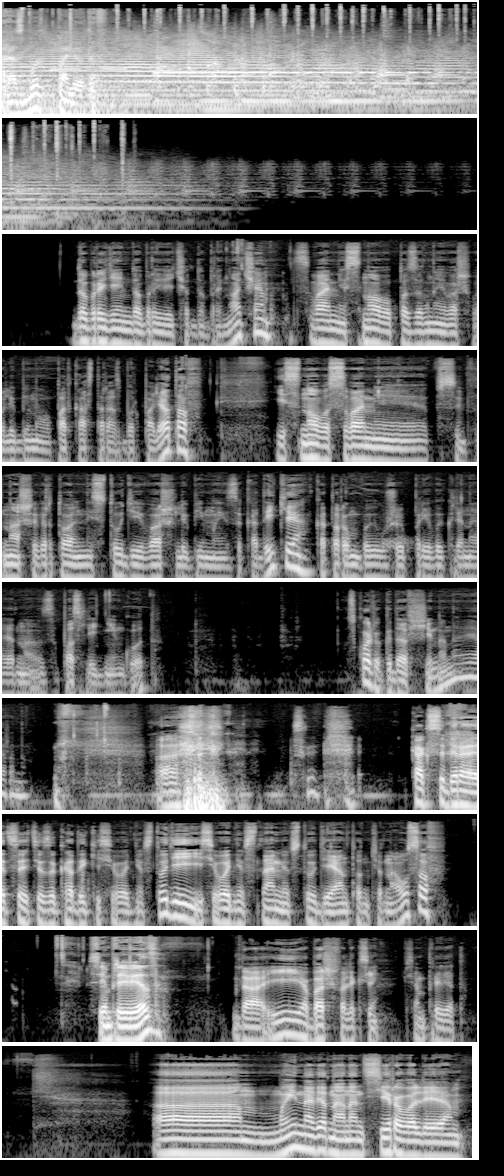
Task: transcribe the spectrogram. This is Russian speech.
Разбор полетов. Добрый день, добрый вечер, доброй ночи. С вами снова позывные вашего любимого подкаста «Разбор полетов». И снова с вами в нашей виртуальной студии ваши любимые закадыки, к которым вы уже привыкли, наверное, за последний год. Сколько годовщина, наверное. А, как собираются эти закадыки сегодня в студии? И сегодня с нами в студии Антон Черноусов. Всем привет. Да, и Абашев Алексей. Всем привет. А, мы, наверное, анонсировали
